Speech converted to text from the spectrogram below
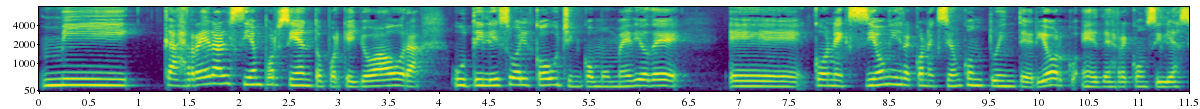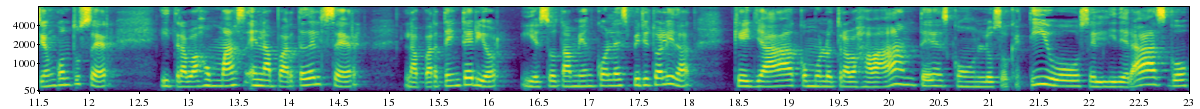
mi carrera al 100%, porque yo ahora utilizo el coaching como medio de eh, conexión y reconexión con tu interior, eh, de reconciliación con tu ser, y trabajo más en la parte del ser la parte interior y eso también con la espiritualidad, que ya como lo trabajaba antes, con los objetivos, el liderazgo,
